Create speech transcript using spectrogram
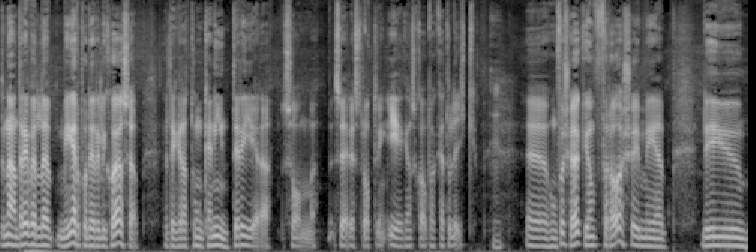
Den andra är väl mer på det religiösa. Helt enkelt att hon kan inte regera som Sveriges drottning i egenskap av katolik. Mm. Hon försöker, hon förrör sig med, det är ju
